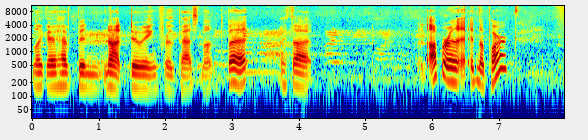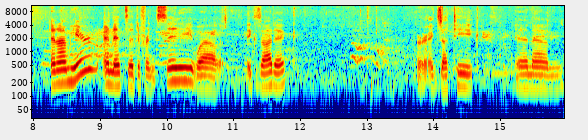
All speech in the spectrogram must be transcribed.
like I have been not doing for the past month. But I thought opera in the park, and I'm here, and it's a different city. Wow, exotic or exotique, and um,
